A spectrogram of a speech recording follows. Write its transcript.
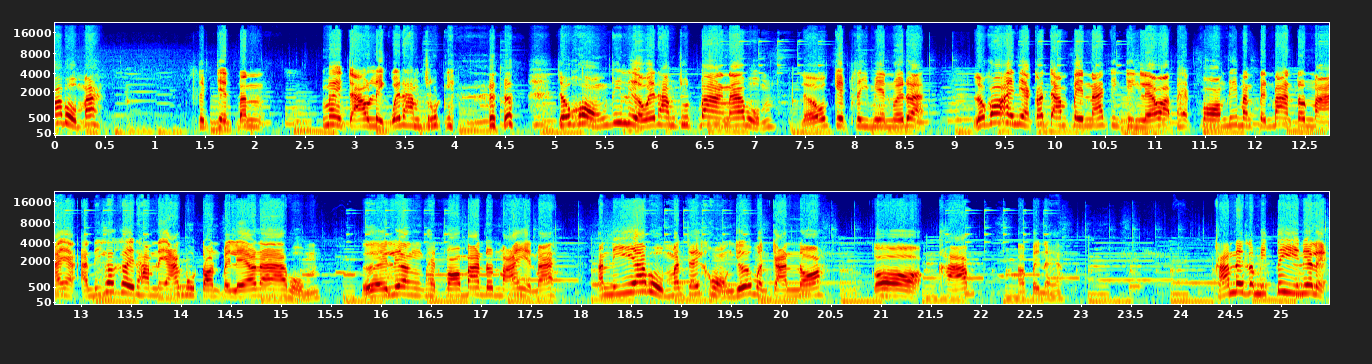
ครับผมอะสิบเจ็ดมัน ไม่จะเอาเหล็กไว้ทำชุด เจ้าของที่เหลือไว้ทำชุดบ้างนะผมเดี๋ยวเก็บซีเมนต์ไว้ด้วย แล้วก็ไอเนี่ยก็จำเป็นนะจริง ๆ แล้วอะแพลตฟอร์มที่มันเป็นบ้านต้นไม้อะอันนี้ก็เคยทำในอาร์คบูตอนไปแล้วนะผม เออไอเรื่องแพลตฟอร์มบ้านต้นไม้เห็นไหมอันนี้ผมมันใช้ของเยอะเหมือนกันเนาะก็ครับเอาไปไหนอะครับในสมิตตี้เนี่ยแหละ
